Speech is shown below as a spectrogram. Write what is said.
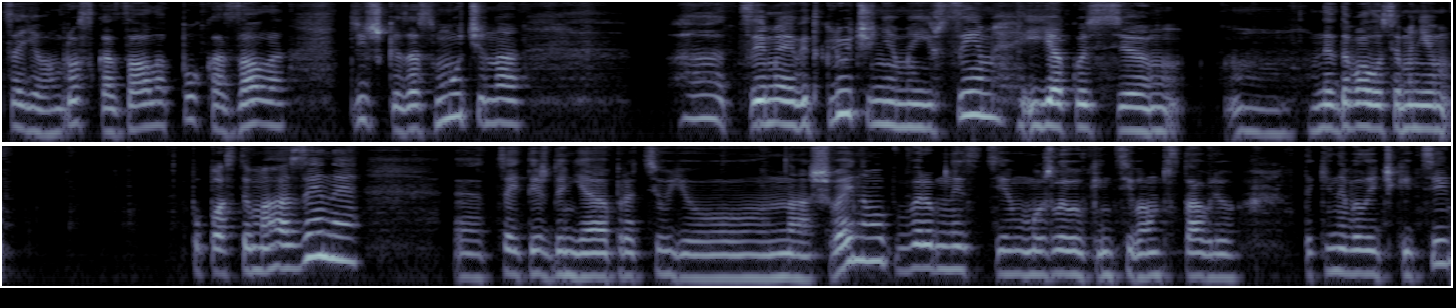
Це я вам розказала, показала, трішки засмучена е, цими відключеннями і всім. І якось е, не вдавалося мені попасти в магазини. Е, Цей тиждень я працюю на швейному виробництві. Можливо, в кінці вам вставлю такі невеличкі ці.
